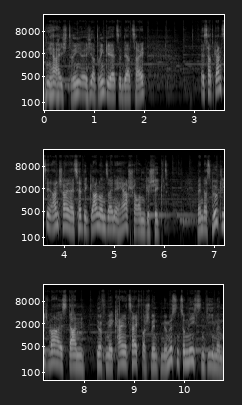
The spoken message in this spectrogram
Ja, ich, trinke, ich ertrinke jetzt in der Zeit. Es hat ganz den Anschein, als hätte Ganon seine Herrscharen geschickt. Wenn das wirklich wahr ist, dann dürfen wir keine Zeit verschwinden. Wir müssen zum nächsten Demon.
